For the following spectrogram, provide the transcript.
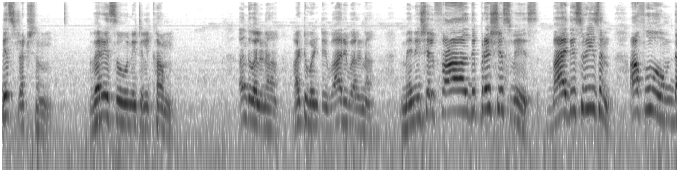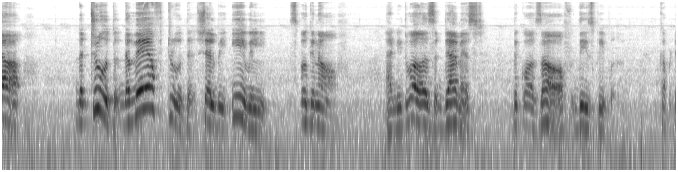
destruction. Very soon it will come. అందువలన అటువంటి వారి వలన Many shall fall the precious ways. By this reason, of whom the the truth, the way of truth shall be evil spoken of. And it was damaged because of these people. కాబట్టి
